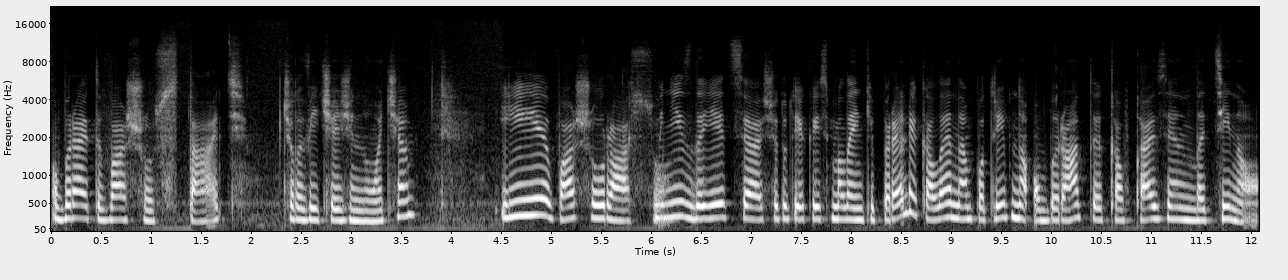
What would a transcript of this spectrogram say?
Обирайте вашу стать, чоловіча, жіноча, і вашу расу. Мені здається, що тут якийсь маленький перелік, але нам потрібно обирати Кавказіан Latino.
